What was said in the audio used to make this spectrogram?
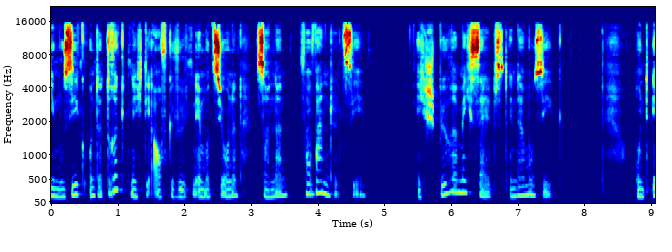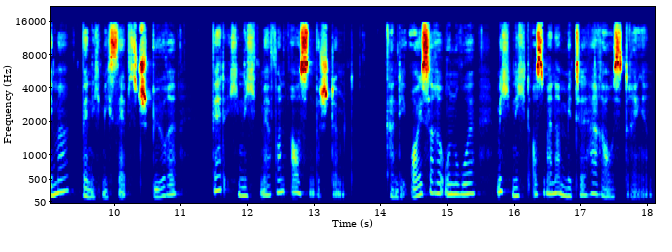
Die Musik unterdrückt nicht die aufgewühlten Emotionen, sondern verwandelt sie. Ich spüre mich selbst in der Musik. Und immer, wenn ich mich selbst spüre, werde ich nicht mehr von außen bestimmt, kann die äußere Unruhe mich nicht aus meiner Mitte herausdrängen.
